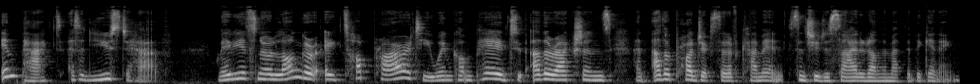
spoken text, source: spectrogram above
impact as it used to have. Maybe it's no longer a top priority when compared to other actions and other projects that have come in since you decided on them at the beginning.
